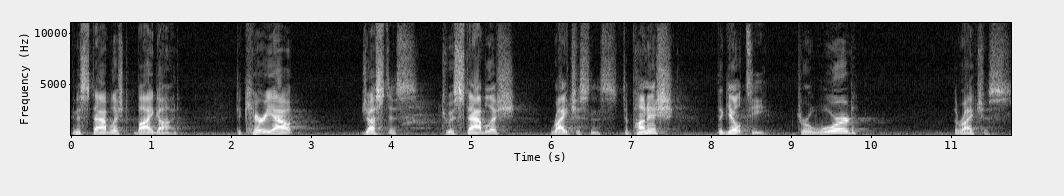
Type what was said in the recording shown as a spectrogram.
and established by God to carry out justice, to establish righteousness, to punish the guilty, to reward the righteous.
